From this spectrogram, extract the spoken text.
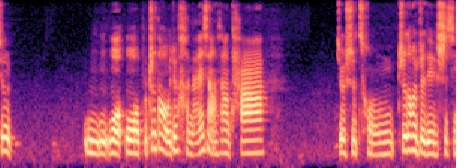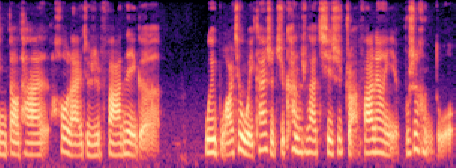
就我我我不知道，我就很难想象他就是从知道这件事情到他后来就是发那个微博，而且我一开始去看的时候，他其实转发量也不是很多，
